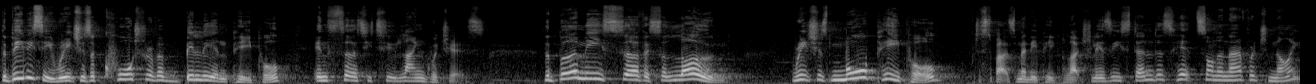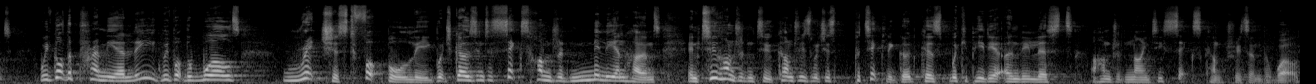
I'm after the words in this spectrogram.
The BBC reaches a quarter of a billion people in 32 languages. The Burmese service alone reaches more people, just about as many people actually, as EastEnders hits on an average night. We've got the Premier League, we've got the world's richest football league, which goes into 600 million homes in 202 countries, which is particularly good because Wikipedia only lists 196 countries in the world.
